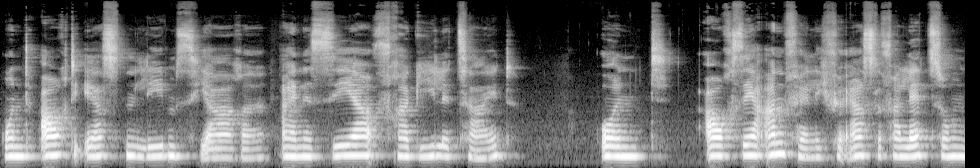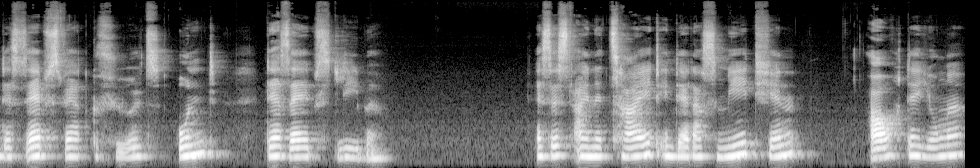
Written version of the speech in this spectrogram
und auch die ersten Lebensjahre eine sehr fragile Zeit und auch sehr anfällig für erste Verletzungen des Selbstwertgefühls und der Selbstliebe. Es ist eine Zeit, in der das Mädchen, auch der Junge,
